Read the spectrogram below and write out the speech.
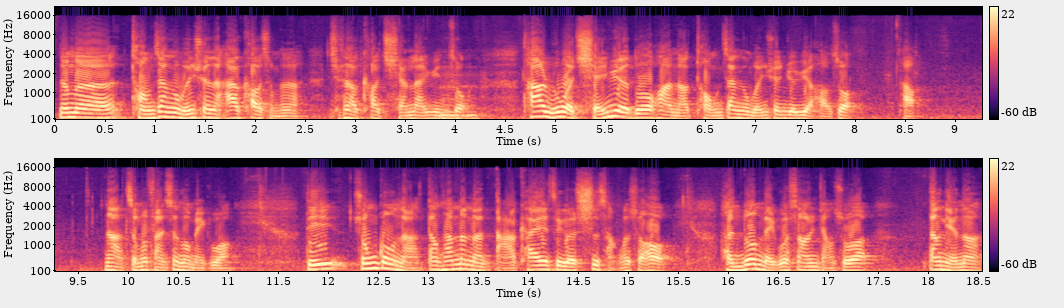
那么统战跟文宣呢，还要靠什么呢？就是要靠钱来运作。他如果钱越多的话呢，统战跟文宣就越好做。好，那怎么反渗透美国？第一，中共呢，当他慢慢打开这个市场的时候，很多美国商人讲说，当年呢，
